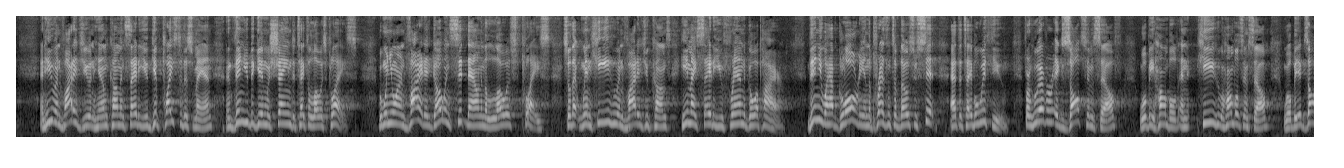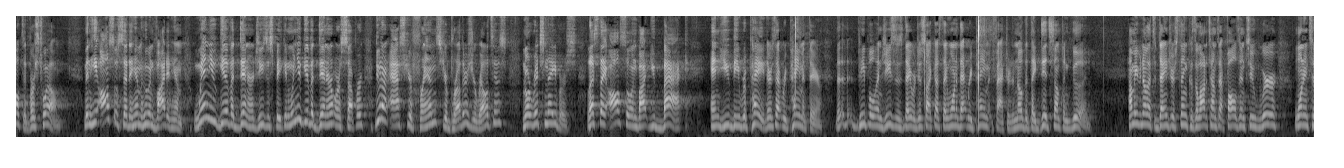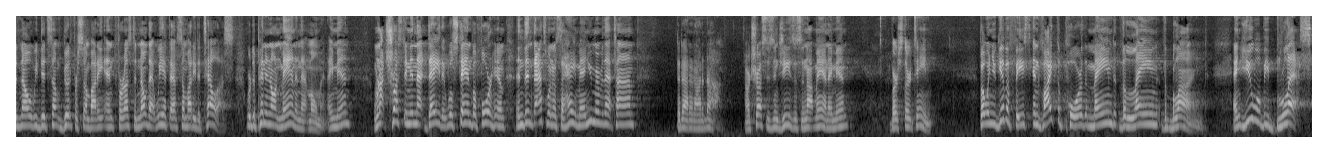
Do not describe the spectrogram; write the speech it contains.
And he who invited you and him come and say to you, Give place to this man, and then you begin with shame to take the lowest place. But when you are invited, go and sit down in the lowest place, so that when he who invited you comes, he may say to you, Friend, go up higher. Then you will have glory in the presence of those who sit at the table with you. For whoever exalts himself will be humbled, and he who humbles himself will be exalted. Verse 12. Then he also said to him who invited him, When you give a dinner, Jesus speaking, when you give a dinner or a supper, do not ask your friends, your brothers, your relatives, nor rich neighbors, lest they also invite you back and you be repaid. There's that repayment there. The, the people in Jesus' day were just like us. They wanted that repayment factor to know that they did something good. How many of you know that's a dangerous thing? Because a lot of times that falls into we're wanting to know we did something good for somebody. And for us to know that, we have to have somebody to tell us. We're depending on man in that moment. Amen? We're not trusting in that day that we'll stand before him. And then that's when he'll say, hey, man, you remember that time? Da da da da da da. Our trust is in Jesus and not man. Amen? Verse 13. But when you give a feast, invite the poor, the maimed, the lame, the blind, and you will be blessed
